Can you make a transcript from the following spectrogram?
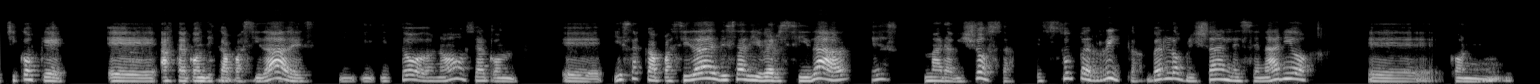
chicos que eh, hasta con discapacidades y, y, todo, ¿no? O sea, con y esas capacidades de esa diversidad es maravillosa, es súper rica. Verlos brillar en el escenario eh, con,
